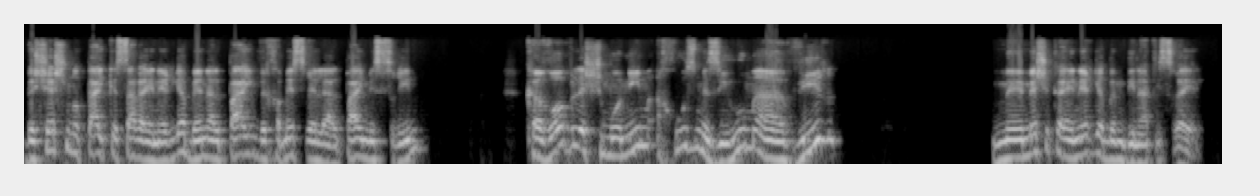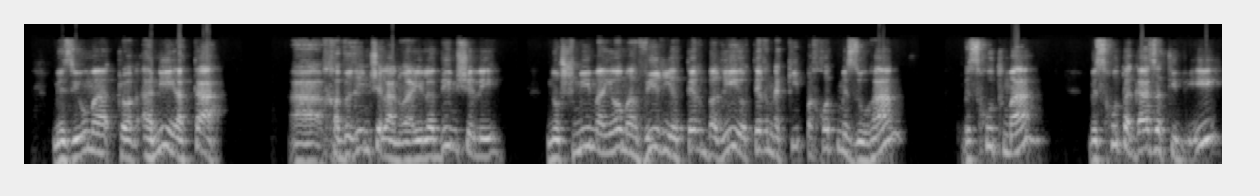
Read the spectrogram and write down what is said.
בשש שנותיי כשר האנרגיה בין 2015 ל-2020 קרוב ל-80 אחוז מזיהום האוויר ממשק האנרגיה במדינת ישראל. מזיהום, כלומר אני, אתה, החברים שלנו, הילדים שלי, נושמים היום אוויר יותר בריא, יותר נקי, פחות מזוהם, בזכות מה? בזכות הגז הטבעי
